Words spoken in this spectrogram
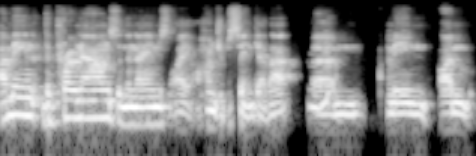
I mean, the pronouns and the names, I 100% get that. Mhm. Um, I mean, I'm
